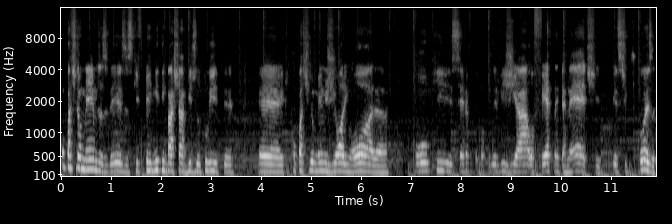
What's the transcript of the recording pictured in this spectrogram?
compartilham memes às vezes, que permitem baixar vídeo do Twitter, é, que compartilham memes de hora em hora, ou que serve para poder vigiar oferta na internet, esse tipo de coisa,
